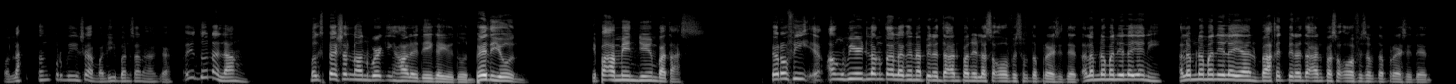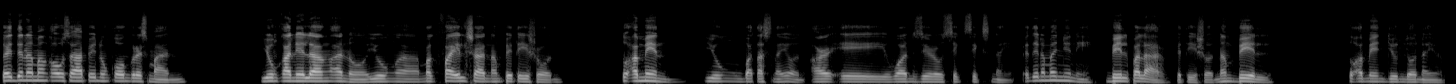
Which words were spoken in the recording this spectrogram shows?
O lahat ng probinsya maliban sa Naga. Ayun doon na lang. Mag-special non-working holiday kayo doon. Pwede yun. Ipa-amend nyo yung batas. Pero ang weird lang talaga na pinadaan pa nila sa Office of the President. Alam naman nila yan eh. Alam naman nila yan bakit pinadaan pa sa Office of the President. Pwede naman kausapin ng congressman yung kanilang ano, yung uh, mag-file siya ng petition to amend yung batas na yon RA 10669. Pwede naman yun eh. Bill pala, petition, ng bill to amend yung law na yun.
